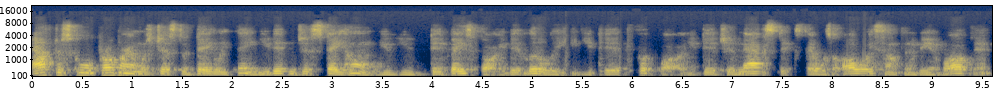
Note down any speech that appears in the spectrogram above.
after school program was just a daily thing. You didn't just stay home. You you did baseball, you did little league, you did football, you did gymnastics. There was always something to be involved in.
